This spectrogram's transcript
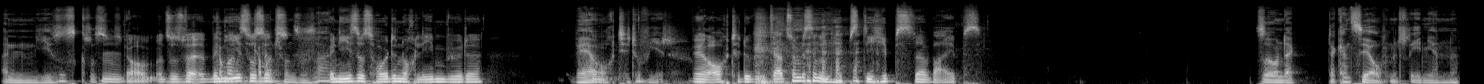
an Jesus Christus. Ja, also es wär, wenn man- Jesus jetzt, so wenn Jesus heute noch leben würde, Wäre auch tätowiert. wäre auch tätowiert. Der hat so ein bisschen den Hips, die Hipster-Vibes. So, und da, da kannst du ja auch mit reden, Jan, ne?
